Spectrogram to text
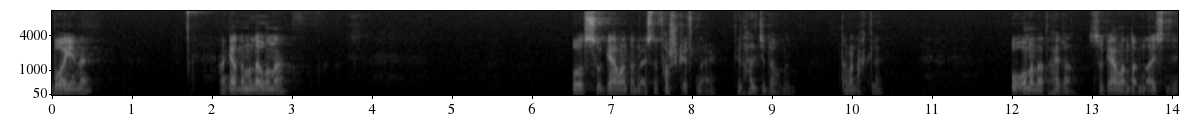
bøyene han gav dem lovene og så gav han dem østene forskriftene til halgedommen det var nakle Og om han hadde heila, så gav han dem eisne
